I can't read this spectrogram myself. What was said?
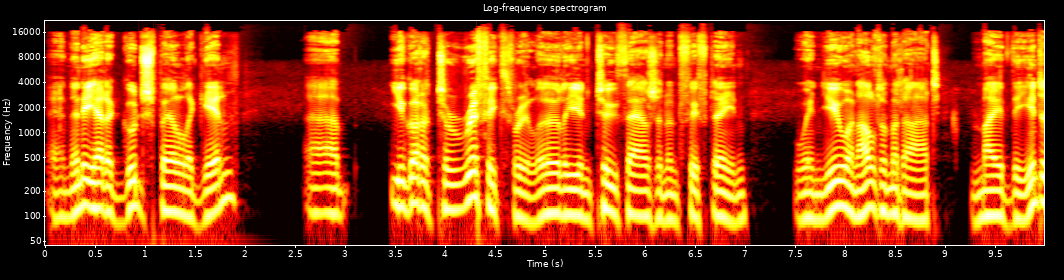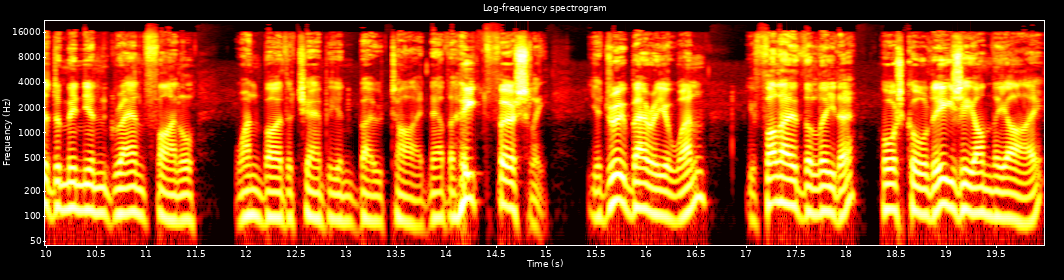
and then he had a good spell again. Uh, you got a terrific thrill early in 2015 when you and Ultimate Art made the Inter Dominion Grand Final, won by the champion Beautide. Now, the heat, firstly, you drew barrier one, you followed the leader, horse called Easy on the Eye.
